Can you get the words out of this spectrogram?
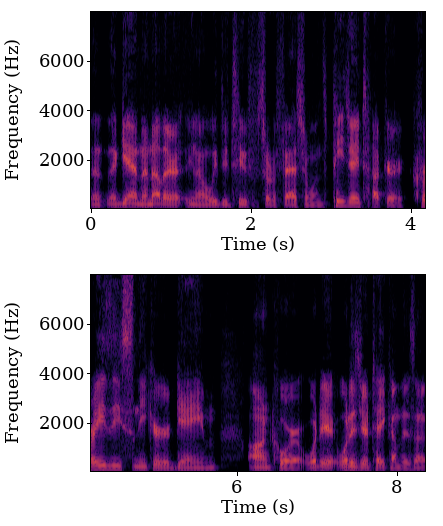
Again, another. You know, we do two sort of fashion ones. PJ Tucker, crazy sneaker game encore. What are, what is your take on this? I,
